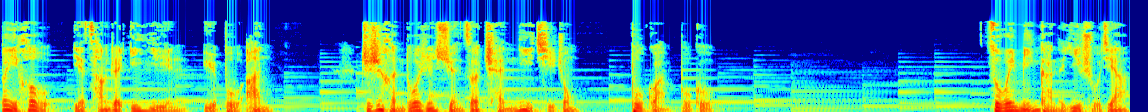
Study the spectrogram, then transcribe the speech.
背后也藏着阴影与不安，只是很多人选择沉溺其中，不管不顾。作为敏感的艺术家，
